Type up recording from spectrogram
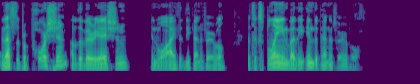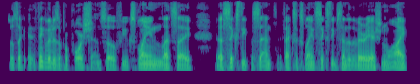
And that's the proportion of the variation in y, the dependent variable, that's explained by the independent variable. So it's like, eh, think of it as a proportion. So if you explain, let's say, 60%, uh, if x explains 60% of the variation y,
